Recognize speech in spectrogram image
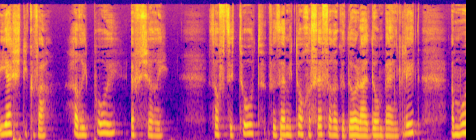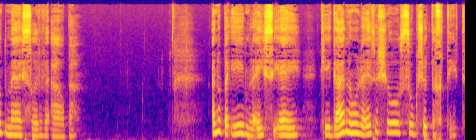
יש תקווה, הריפוי אפשרי. סוף ציטוט, וזה מתוך הספר הגדול האדום באנגלית, עמוד 124. אנו באים ל-ACA כי הגענו לאיזשהו סוג של תחתית.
